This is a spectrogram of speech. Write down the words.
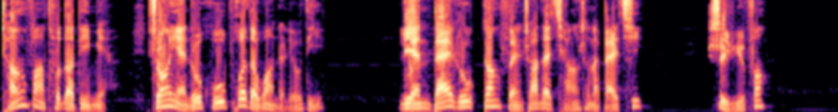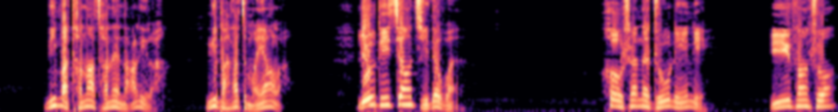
长发拖到地面，双眼如湖泊的望着刘迪，脸白如刚粉刷在墙上的白漆。是于芳。你把唐娜藏在哪里了？你把她怎么样了？刘迪焦急的问。后山的竹林里，于芳说。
